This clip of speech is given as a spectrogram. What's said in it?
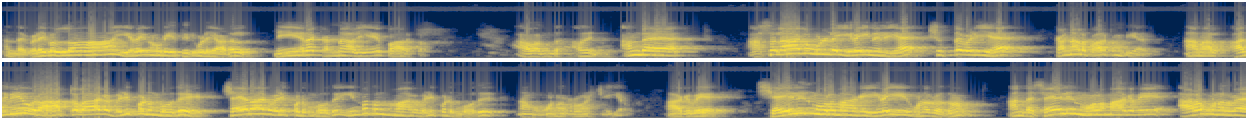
அந்த விளைவெல்லாம் இறைவனுடைய திருவிளையாடல் நேர கண்ணாலேயே பார்க்கும். அவன் அது- அந்த அசலாக உள்ள இறைநிலைய சுத்த வெளிய கண்ணால பார்க்க முடியாது. ஆனால் அதுவே ஒரு ஆற்றலாக வெளிப்படும் போது செயலாக வெளிப்படும் போது இன்பதுன்பமாக வெளிப்படும் போது நாம் உணர்றோம் செய்கிறோம். ஆகவே செயலின் மூலமாக இறையை உணர்வதும் அந்த செயலின் மூலமாகவே அற உணர்வை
